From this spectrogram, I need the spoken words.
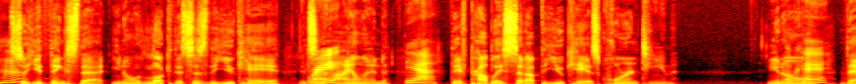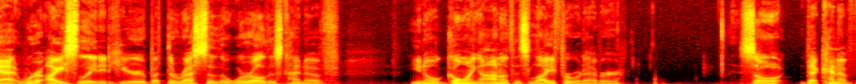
hmm so he thinks that, you know, look, this is the UK. It's Right. an island. yeah. They've probably set up the UK as quarantine. You know, Okay. that we're isolated here, but the rest of the world is kind of, you know, going on with his life or whatever. So that kind of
